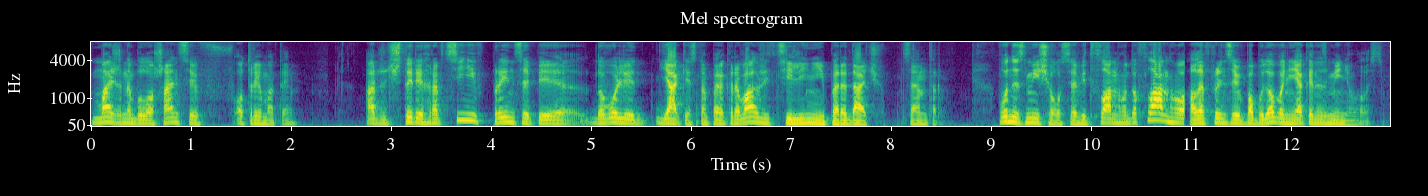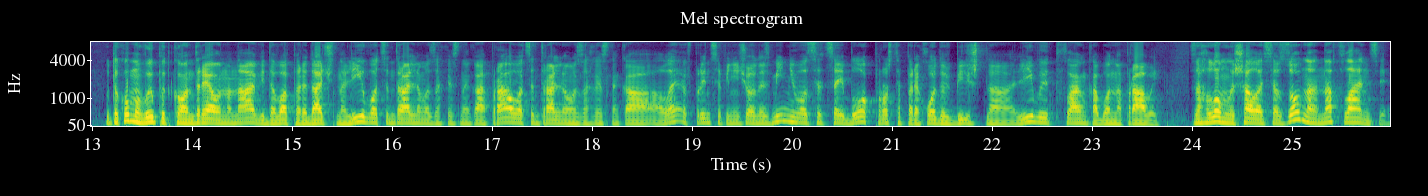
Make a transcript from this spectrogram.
майже не було шансів отримати. Адже чотири гравці, в принципі, доволі якісно перекривали ці лінії передач в центр. Вони зміщувалися від флангу до флангу, але в принципі побудова ніяк і не змінювалась. У такому випадку Андреа Онана віддавав передачу на лівого центрального захисника, правого центрального захисника, але в принципі нічого не змінювалося. Цей блок просто переходив більш на лівий фланг або на правий. Загалом лишалася зона на фланзі,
